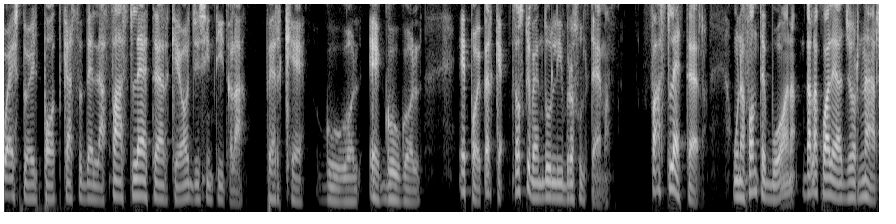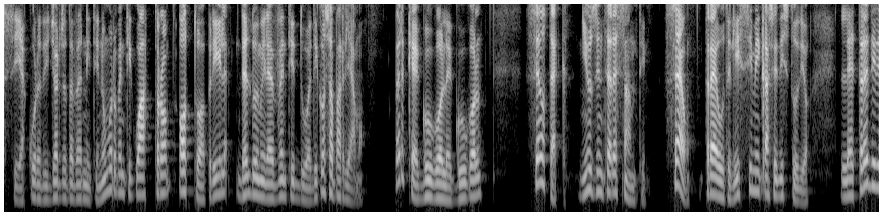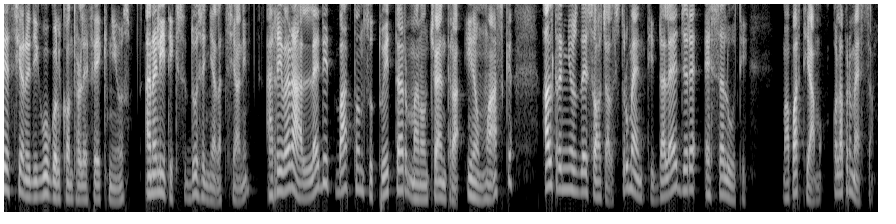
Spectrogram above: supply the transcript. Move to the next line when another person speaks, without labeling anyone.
Questo è il podcast della Fast Letter che oggi si intitola Perché Google è Google e poi perché sto scrivendo un libro sul tema. Fast Letter, una fonte buona dalla quale aggiornarsi a cura di Giorgio Taverniti, numero 24, 8 aprile del 2022. Di cosa parliamo? Perché Google è Google? SEO Tech, news interessanti. SEO, tre utilissimi casi di studio. Le tre direzioni di Google contro le fake news Analytics due segnalazioni, arriverà l'edit button su Twitter ma non c'entra Elon Musk, altre news dei social, strumenti da leggere e saluti. Ma partiamo con la premessa.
